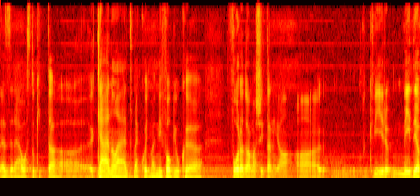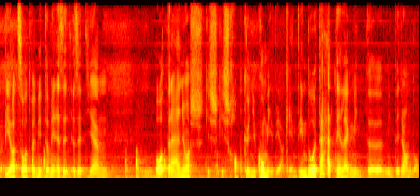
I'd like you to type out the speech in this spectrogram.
ezzel elhoztuk itt a, a kánoát, meg hogy majd mi fogjuk forradalmasítani a, a queer médiapiacot, vagy mit tudom én. Ez egy, ez egy ilyen botrányos, kis, kis habkönnyű komédiaként indult, tehát tényleg mint, mint egy random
